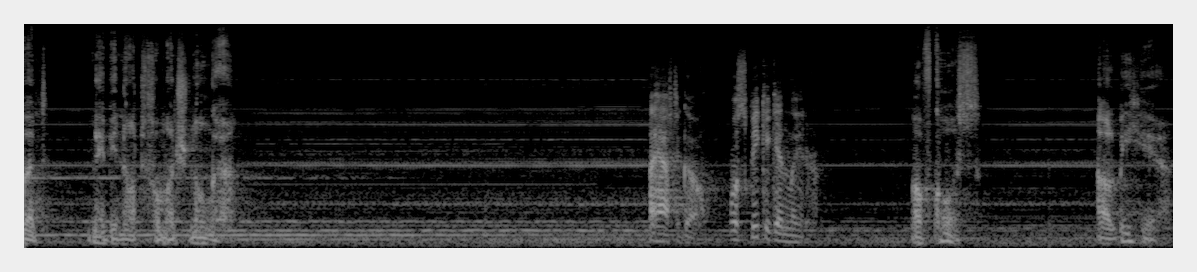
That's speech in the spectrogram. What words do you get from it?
But maybe not for much longer. I have to go. We'll speak again later. Of course. I'll be here.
